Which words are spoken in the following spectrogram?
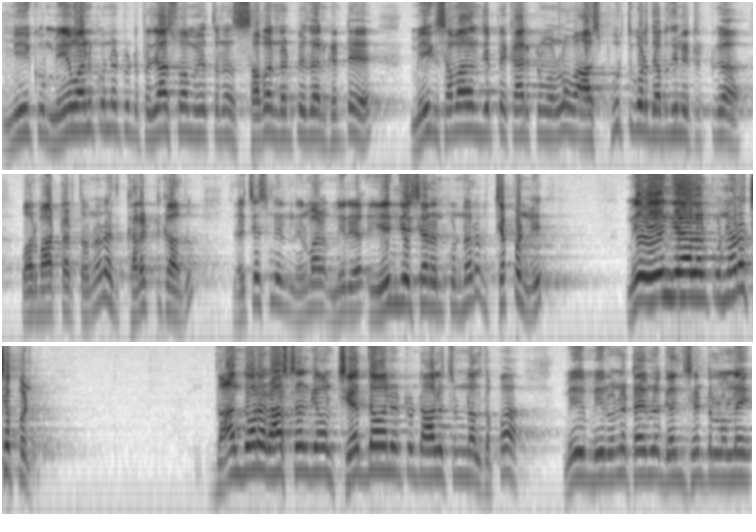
మీకు మేము అనుకున్నటువంటి ప్రజాస్వామ్యయుత సభ నడిపేదానికంటే మీకు సమాధానం చెప్పే కార్యక్రమంలో ఆ స్ఫూర్తి కూడా దెబ్బతినేటట్టుగా వారు మాట్లాడుతున్నారు అది కరెక్ట్ కాదు. దయచేసి మీరు నిర్మాణం మీరు ఏం చేశారనుకుంటున్నారో చెప్పండి. మేము ఏం చేయాలనుకుంటున్నారో చెప్పండి. దాని ద్వారా రాష్ట్రానికి ఏమైనా చేద్దామనేటువంటి ఆలోచన ఉండాలి తప్ప మీరు మీరున్న టైంలో గన్ సెంటర్లు ఉన్నాయి.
